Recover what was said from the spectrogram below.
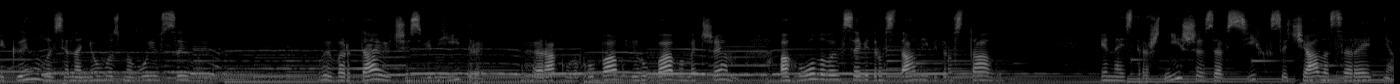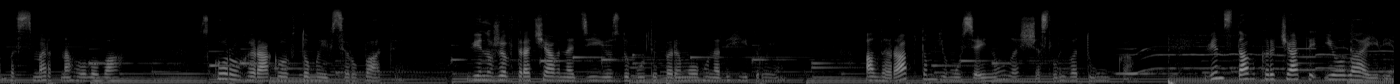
і кинулися на нього з новою силою. Вивертаючись від гідри, Геракл рубав і рубав мечем, а голови все відростали і відростали. І найстрашніше за всіх сичала середня, безсмертна голова. Скоро Геракл втомився рубати. Він уже втрачав надію здобути перемогу над гідрою. Але раптом йому сяйнула щаслива думка. Він став кричати Іолаєві,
